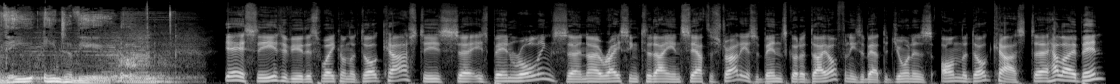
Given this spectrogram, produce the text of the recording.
The interview. Yes, the interview this week on the Dogcast is uh, is Ben Rawlings. Uh, no racing today in South Australia, so Ben's got a day off and he's about to join us on the Dogcast. Uh, hello, Ben.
